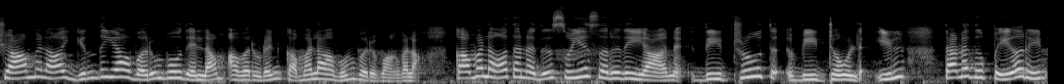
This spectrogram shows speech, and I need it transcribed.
ஷியாமலா இந்தியா வரும்போதெல்லாம் அவருடன் கமலாவும் வாங்கலாம். கமலா தனது சுயசரிதையான தி ட்ரூத் வி டோல்ட் இல் தனது பெயரின்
